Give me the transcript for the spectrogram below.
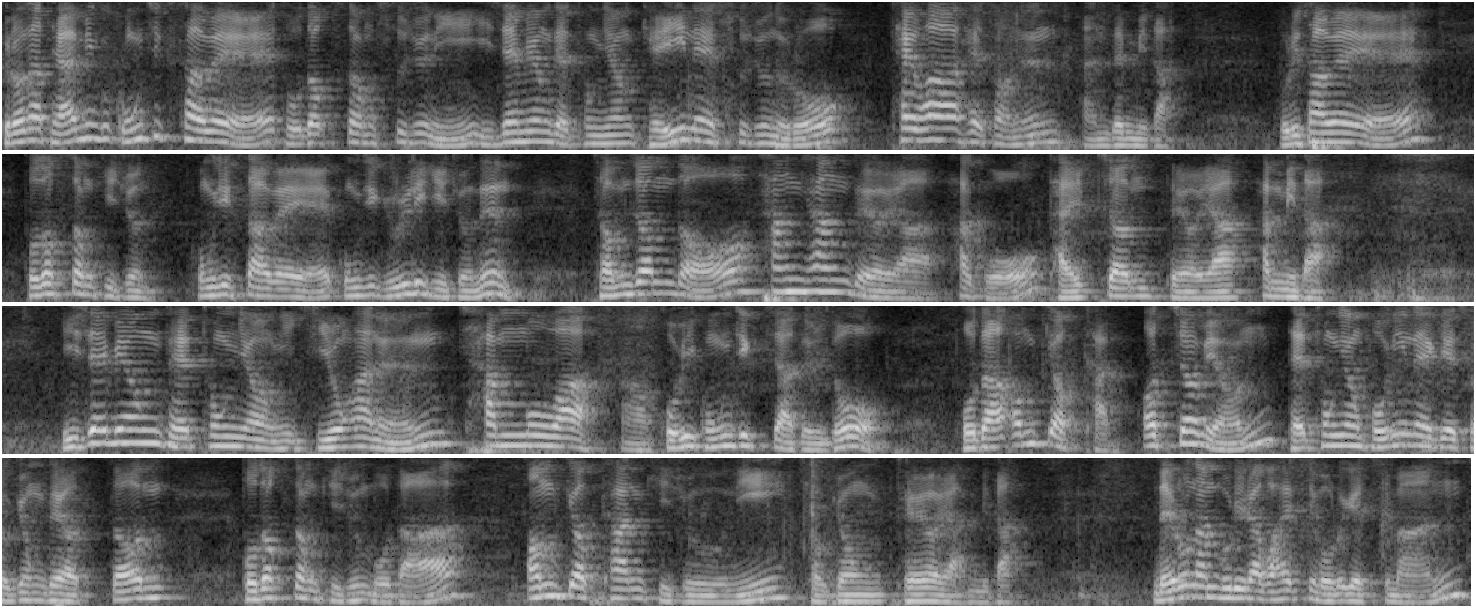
그러나 대한민국 공직사회의 도덕성 수준이 이재명 대통령 개인의 수준으로 퇴화해서는 안 됩니다. 우리 사회의 도덕성 기준, 공직사회의 공직윤리 기준은 점점 더 상향되어야 하고 발전되어야 합니다. 이재명 대통령이 기용하는 참모와 어, 고위 공직자들도 보다 엄격한 어쩌면 대통령 본인에게 적용되었던 도덕성 기준보다 엄격한 기준이 적용되어야 합니다. 내로남불이라고 할지 모르겠지만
